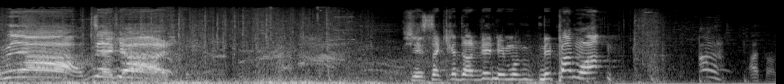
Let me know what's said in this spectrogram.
Viens Dégage. J'ai sacré dans le vide, mais, mais pas moi. Attends.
